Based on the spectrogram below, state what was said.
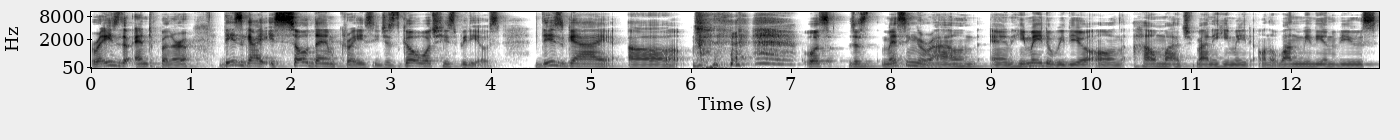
raise the entrepreneur this guy is so damn crazy just go watch his videos this guy uh, was just messing around and he made a video on how much money he made on a 1 million views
